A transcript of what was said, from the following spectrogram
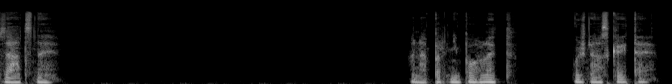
vzácné. A na první pohled možná skryté.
